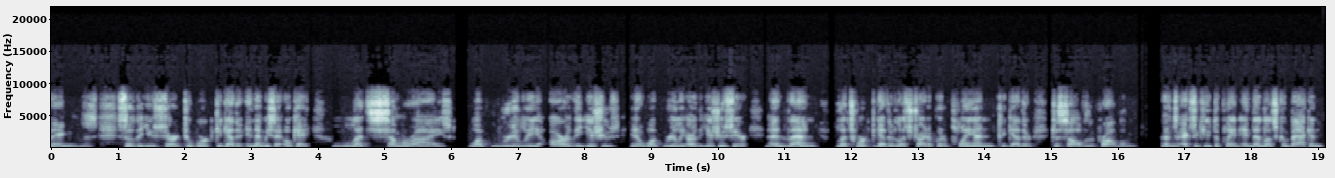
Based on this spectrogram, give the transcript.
things so that you start to work together. And then we say, okay, hmm. let's summarize what really are the issues? You know what really are the issues here? Mm-hmm. And then let's work together. Let's try to put a plan together to solve the problem. Let's mm-hmm. execute the plan and then let's come back in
